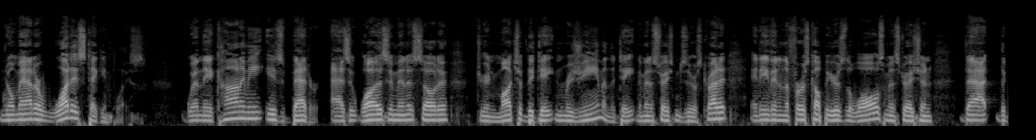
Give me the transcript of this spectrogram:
no matter what is taking place, when the economy is better, as it was in Minnesota during much of the Dayton regime, and the Dayton administration deserves credit, and even in the first couple of years of the Walz administration, that the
